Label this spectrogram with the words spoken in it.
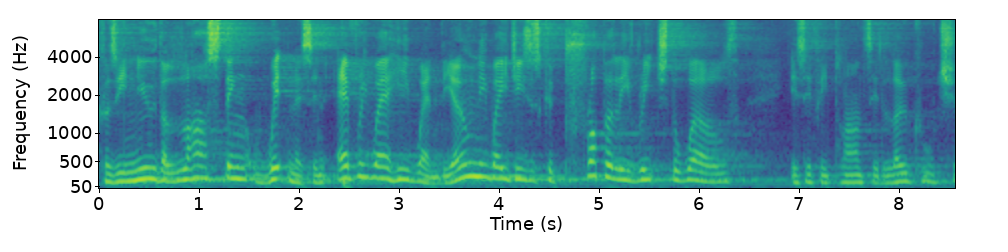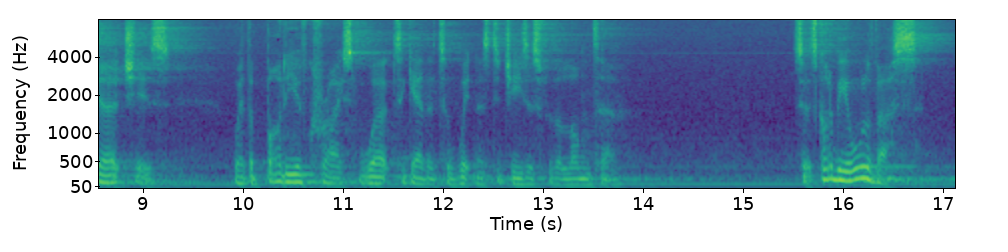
because he knew the lasting witness in everywhere he went. The only way Jesus could properly reach the world is if he planted local churches where the body of Christ worked together to witness to Jesus for the long term. So it's got to be all of us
